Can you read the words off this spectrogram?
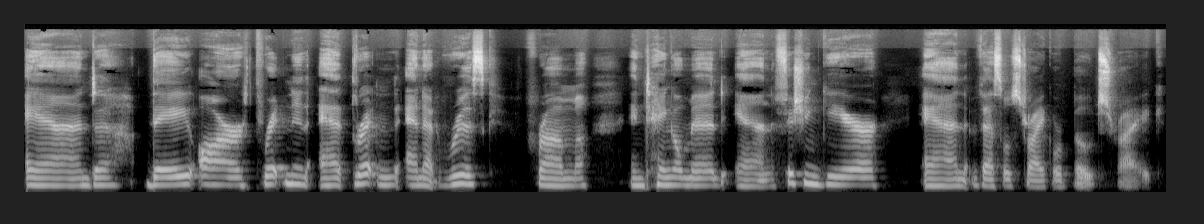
And they are threatened at threatened and at risk from entanglement in fishing gear and vessel strike or boat strike.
